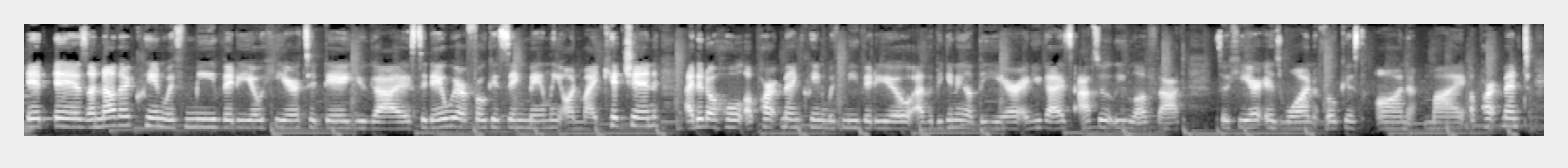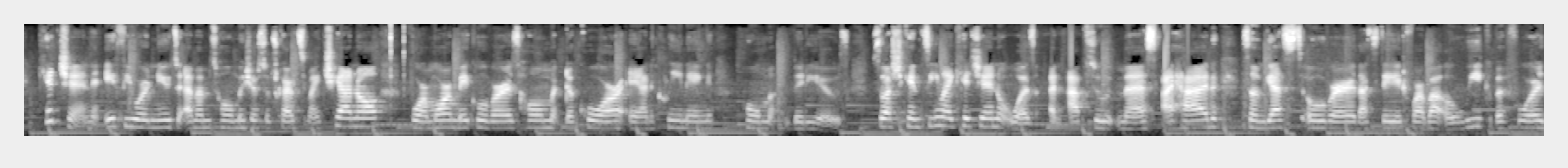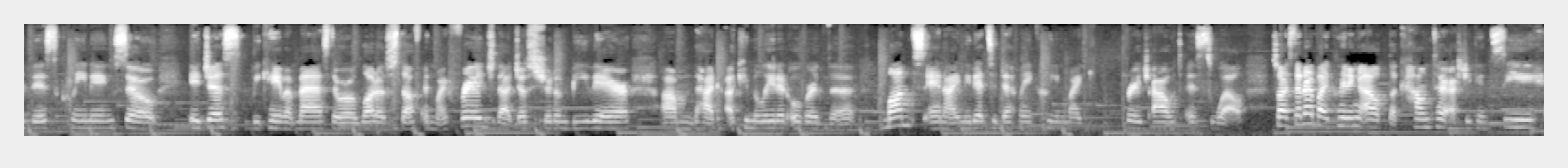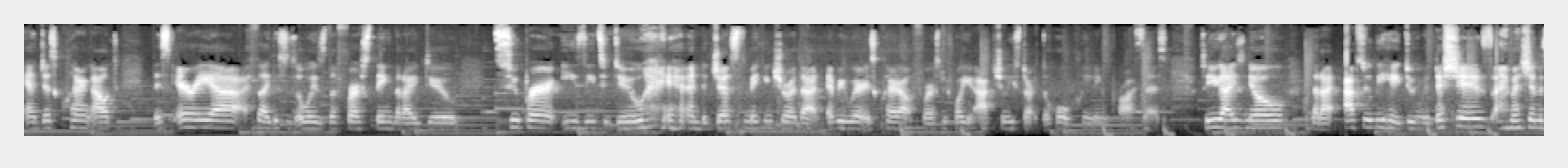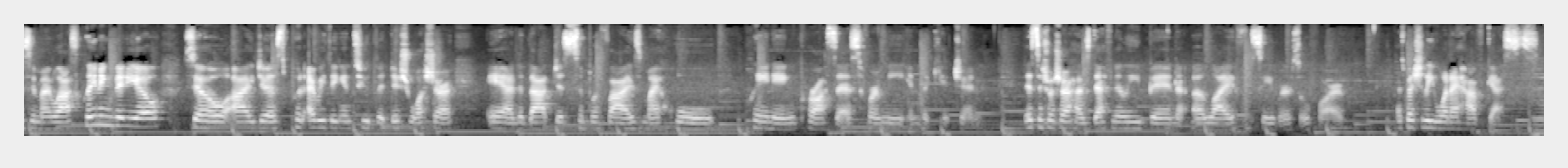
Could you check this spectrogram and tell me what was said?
It is another clean with me video here today you guys. Today we are focusing mainly on my kitchen. I did a whole apartment clean with me video at the beginning of the year and you guys absolutely love that. So here is one focused on my apartment kitchen. If you are new to Emem's Home, make sure to subscribe to my channel for more makeovers, home decor, and cleaning home videos. So as you can see, my kitchen was an absolute mess. I had some guests over that stayed for about a week before this cleaning, so it just became a mess. There were a lot of stuff in my fridge that just shouldn't be there, um, that had accumulated over the months, and I needed to definitely clean my fridge out as well. So I started by cleaning out the counter as you can see and just clearing out this area. I feel like this is always the first thing that I do super easy to do and just making sure that everywhere is cleared out first before you actually start the whole cleaning process. So you guys know that I absolutely hate doing the dishes. I mentioned this in my last cleaning video. So I just put everything into the dishwasher and that just simplifies my whole cleaning process for me in the kitchen. This dishwasher has definitely been a lifesaver so far, especially when I have guests.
